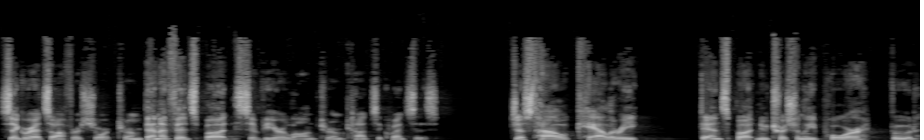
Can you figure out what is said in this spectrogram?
cigarettes offer short term benefits but severe long term consequences. Just how calorie dense but nutritionally poor food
